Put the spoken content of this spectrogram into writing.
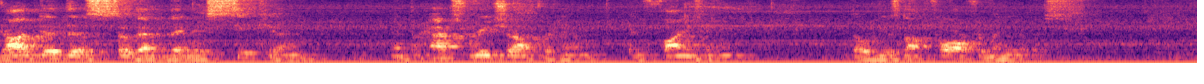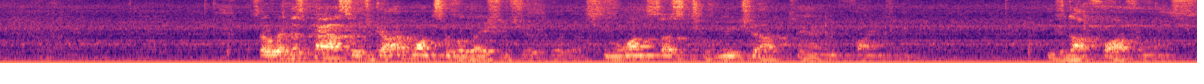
God did this so that they would seek him and perhaps reach out for him and find him, though he is not far from any of us. So in this passage, God wants a relationship with us. He wants us to reach out to him and find him. He's not far from us.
